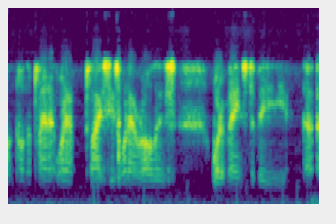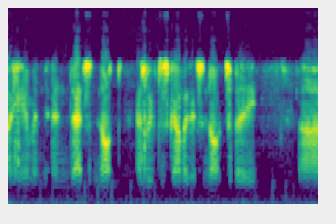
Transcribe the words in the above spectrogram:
on on the planet, what our place is, what our role is, what it means to be a, a human, and that's not, as we've discovered, it's not to be uh,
